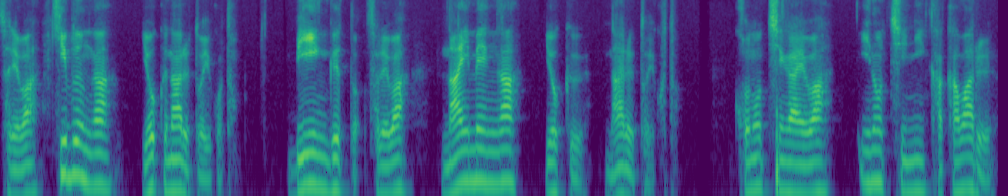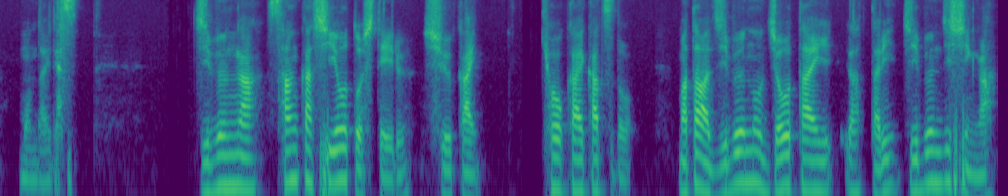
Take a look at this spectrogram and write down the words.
それは気分が良くなるということ。being good。それは内面が良くなるということ。この違いは命に関わる問題です。自分が参加しようとしている集会、教会活動、または自分の状態だったり、自分自身が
